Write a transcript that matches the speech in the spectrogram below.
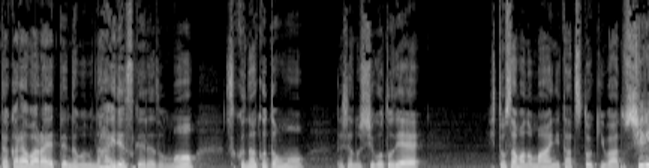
だから笑えってんでもないですけれども、少なくとも私あの仕事で人様の前に立つときは、シリ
